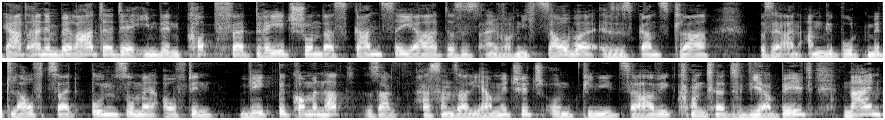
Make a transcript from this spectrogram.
er hat einen Berater, der ihm den Kopf verdreht schon das ganze Jahr. Das ist einfach nicht sauber. Es ist ganz klar, dass er ein Angebot mit Laufzeit und Summe auf den Weg bekommen hat, sagt Hassan Salihamidzic und Pini Zahavi kontert via Bild. Nein,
